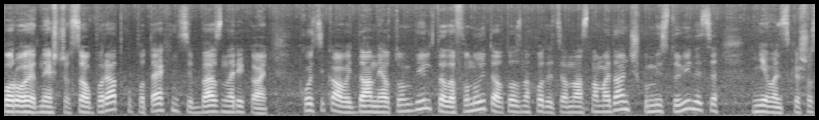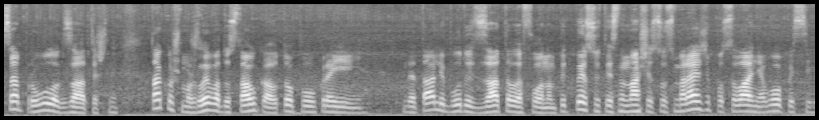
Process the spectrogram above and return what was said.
Пороги нижче все в порядку, по техніці без нарікань. Кого цікавить даний автомобіль, телефонуйте. Авто знаходиться в нас на майданчику, місто Вінниця, Ніванське шосе, провулок Затишний. Також можлива доставка авто по Україні. Деталі будуть за телефоном. Підписуйтесь на наші соцмережі, посилання в описі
